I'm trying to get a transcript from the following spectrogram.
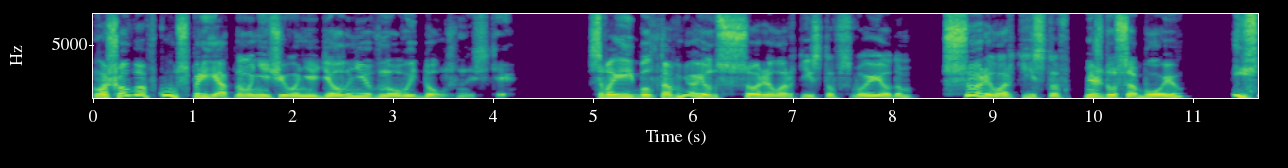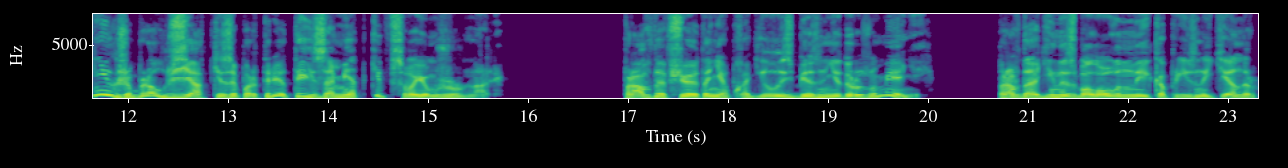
вошел во вкус приятного ничего не делания в новой должности. Своей болтовней он ссорил артистов с Воедом, ссорил артистов между собою и с них же брал взятки за портреты и заметки в своем журнале. Правда, все это не обходилось без недоразумений. Правда, один избалованный и капризный тенор,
